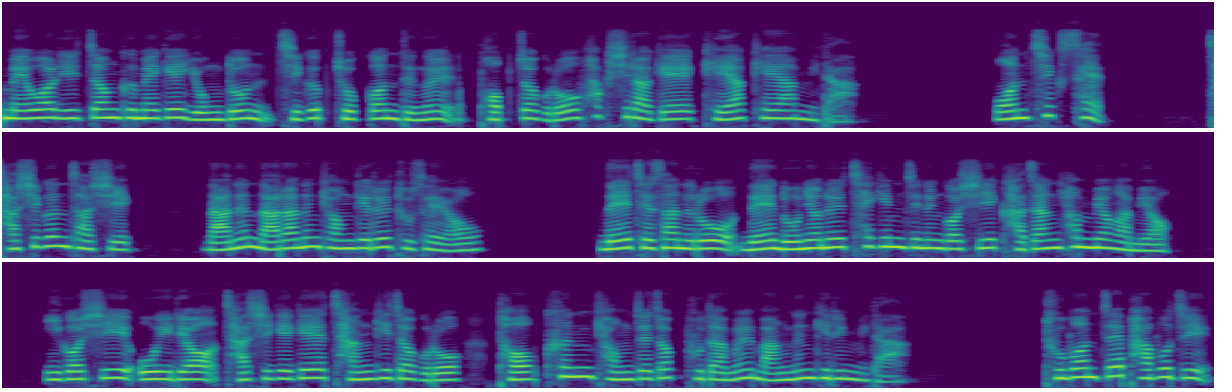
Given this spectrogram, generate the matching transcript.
매월 일정 금액의 용돈 지급 조건 등을 법적으로 확실하게 계약해야 합니다. 원칙 셋. 자식은 자식, 나는 나라는 경계를 두세요. 내 재산으로 내 노년을 책임지는 것이 가장 현명하며 이것이 오히려 자식에게 장기적으로 더 큰 경제적 부담을 막는 길입니다. 두 번째 바보지.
